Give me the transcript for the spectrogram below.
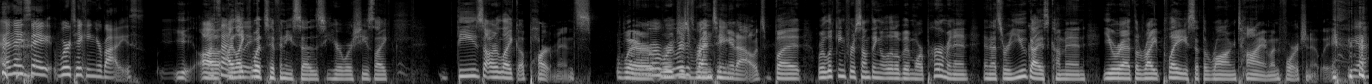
and they say we're taking your bodies. Yeah, uh, I like what Tiffany says here, where she's like, "These are like apartments where We're- we're, we're just, just renting, renting. it out, but we're looking for something a little bit more permanent, and that's where you guys come in. You were at the right place at the wrong time, unfortunately." Yeah.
